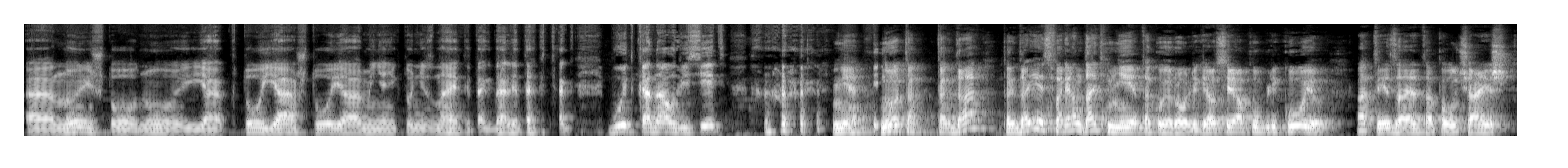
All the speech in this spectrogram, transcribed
Э, ну и что? Ну, я, кто я, что я, меня никто не знает и так далее. Так, так будет канал висеть. Не, ну так, тогда, тогда есть вариант дать мне такой ролик. Я у себя публикую, а ты за это получаешь,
